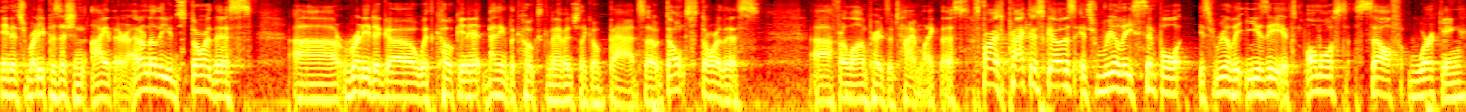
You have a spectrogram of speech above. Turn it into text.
in its ready position either. I don't know that you'd store this uh, ready to go with Coke in it. I think the Coke's gonna eventually go bad. So don't store this uh, for long periods of time like this. As far as practice goes, it's really simple. It's really easy. It's almost self-working.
